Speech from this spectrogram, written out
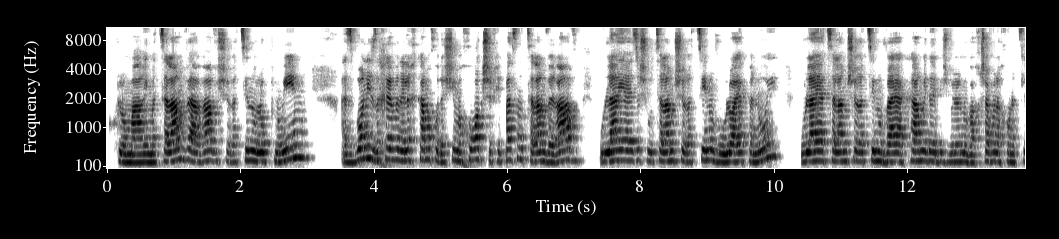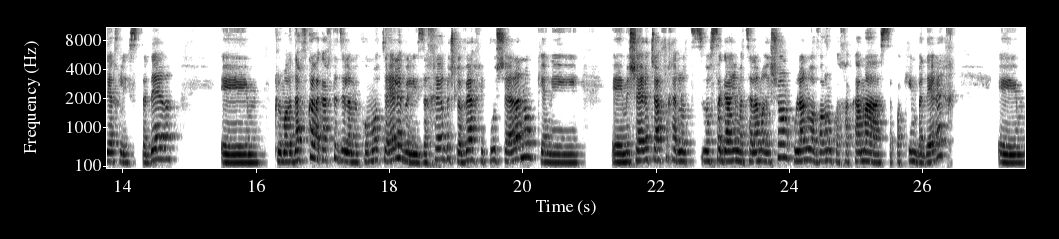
כלומר, אם הצלם והרב שרצינו לא פנויים, אז בואו נזכר ונלך כמה חודשים אחורה כשחיפשנו צלם ורב, אולי היה איזשהו צלם שרצינו והוא לא היה פנוי, אולי היה צלם שרצינו והיה יקר מדי בשבילנו ועכשיו אנחנו נצליח להסתדר, כלומר דווקא לקחת את זה למקומות האלה ולהיזכר בשלבי החיפוש שהיה לנו כי אני אה, משערת שאף אחד לא, לא סגר עם הצלם הראשון, כולנו עברנו ככה כמה ספקים בדרך. אמ,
